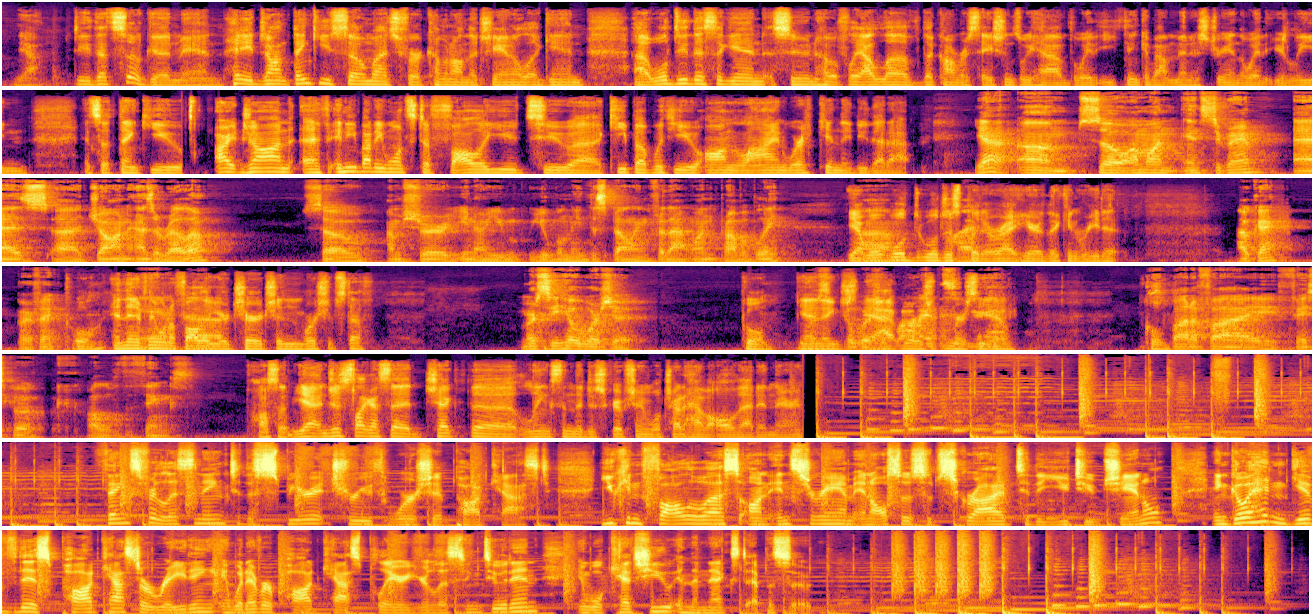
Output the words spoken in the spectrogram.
Yeah, dude, that's so good, man. Hey, John, thank you so much for coming on the channel again. Uh, we'll do this again soon, hopefully. I love the conversations we have, the way that you think about ministry and the way that you're leading. And so, thank you. All right, John, if anybody wants to follow you to uh, keep up with you online, where can they do that at? Yeah. Um, so I'm on Instagram as uh, John Azarello. So I'm sure you know you you will need the spelling for that one probably. Yeah, we'll Um, we'll, we'll just I- put it right here. They can read it. Okay. Perfect. Cool. And then if they want to follow uh, your church and worship stuff, Mercy Hill Worship. cool. Yeah, and Mercy then just Worship at worship, Mercy Instagram. Hill. Cool. Spotify, Facebook, all of the things. Awesome. Yeah, and just like I said, check the links in the description. We'll try to have all that in there. Thanks for listening to the Spirit Truth Worship Podcast. You can follow us on Instagram and also subscribe to the YouTube channel. And go ahead and give this podcast a rating in whatever podcast player you're listening to it in, and we'll catch you in the next episode.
